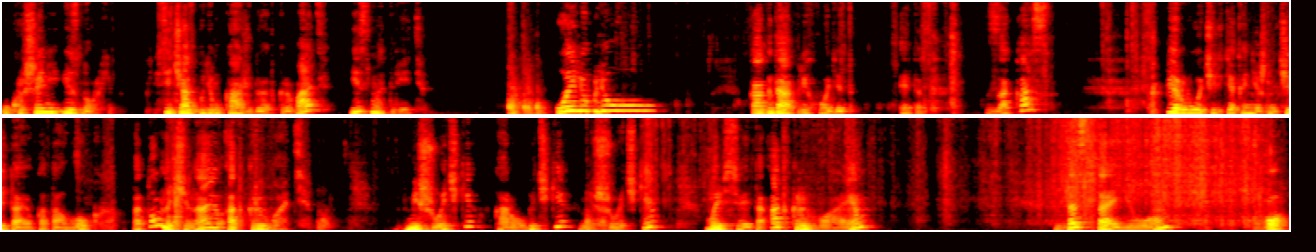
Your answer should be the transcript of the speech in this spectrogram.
украшений из Норхен. Сейчас будем каждую открывать и смотреть. Ой, люблю! Когда приходит этот заказ, в первую очередь я, конечно, читаю каталог, потом начинаю открывать в мешочке, в коробочке, в мешочке. Мы все это открываем, достаем. О,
